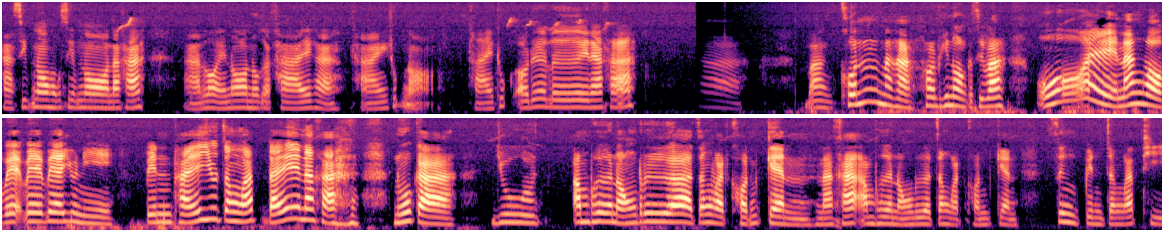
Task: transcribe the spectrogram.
หาสิบนอหกสิบนอนะคะอ่าลอยนอนกกะขายค่ะ ขายทุกหนอขายทุกออเดอร์เลยนะคะค่ะบางคนนะคะพ่อพี่น้องก็สิว่า โอ้ยนั่งบอกแวะแวะแวะอยู่นี่ เป็นไผอยู่จังหวัดใดนะคะหนูกะอยู่ อำเภอหนองเรือ จังหวัดขอนแก่นนะคะอำเภอหนองเรือจังหวัดขอนแก่น ซึ่งเป็นจังหวัดที่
